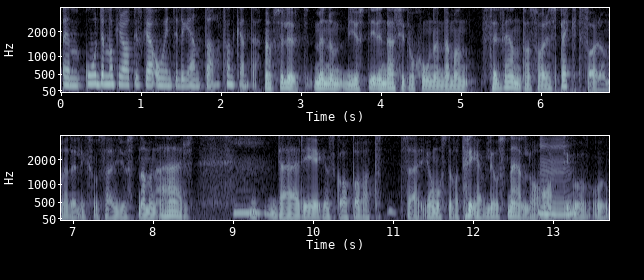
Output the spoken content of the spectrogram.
em, odemokratiska, ointelligenta. Funkar inte. absolut. Men just i den där situationen där man förväntas ha respekt för dem, eller liksom så här, just när man är Mm. där i egenskap av att så här, jag måste vara trevlig och snäll och Mm. artig. Och, och,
